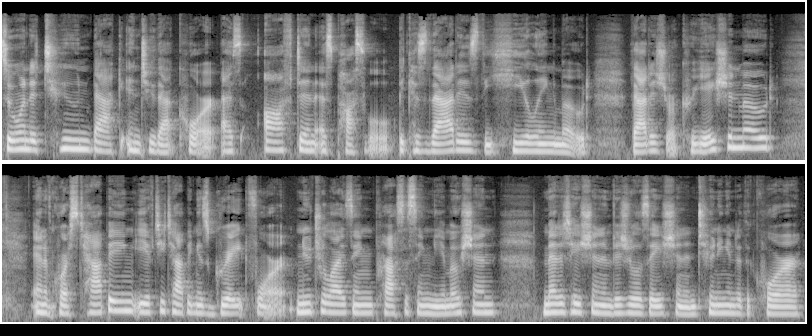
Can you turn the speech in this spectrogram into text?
So, we want to tune back into that core as often as possible because that is the healing mode. That is your creation mode. And of course, tapping, EFT tapping is great for neutralizing, processing the emotion. Meditation and visualization and tuning into the core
